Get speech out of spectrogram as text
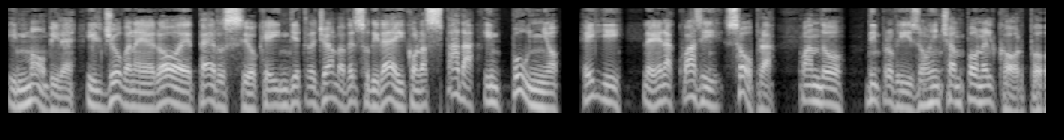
immobile, il giovane eroe Perseo che indietreggiava verso di lei con la spada in pugno. Egli le era quasi sopra, quando d'improvviso inciampò nel corpo,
